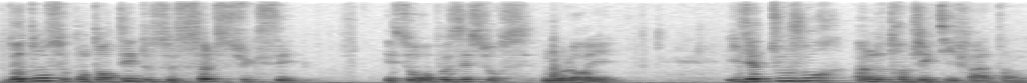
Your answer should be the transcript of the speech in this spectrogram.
Doit-on se contenter de ce seul succès? Et se reposer sur nos lauriers Il y a toujours un autre objectif à atteindre,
